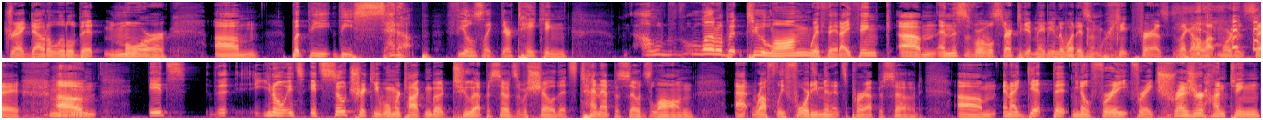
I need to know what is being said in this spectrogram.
dragged out a little bit more, um, but the the setup feels like they're taking a little bit too long with it. I think, um, and this is where we'll start to get maybe into what isn't working for us because I got a lot more to say. Um, it's the, you know it's it's so tricky when we're talking about two episodes of a show that's 10 episodes long at roughly 40 minutes per episode. Um, and i get that you know for a for a treasure hunting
